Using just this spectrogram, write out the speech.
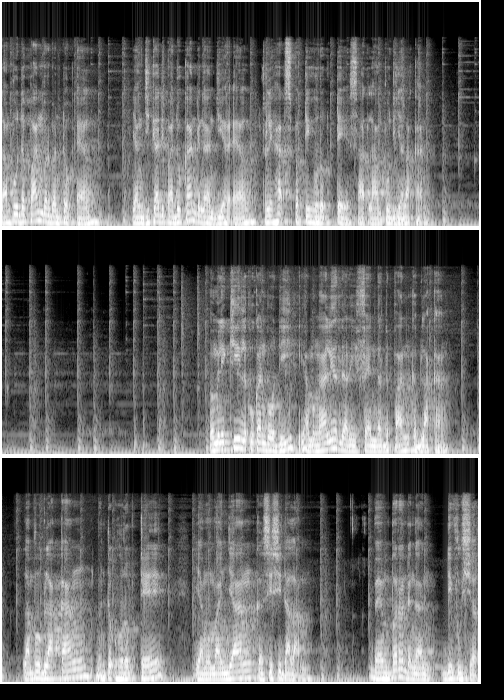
Lampu depan berbentuk L yang jika dipadukan dengan DRL terlihat seperti huruf T saat lampu dinyalakan. Memiliki lekukan bodi yang mengalir dari fender depan ke belakang. Lampu belakang bentuk huruf T yang memanjang ke sisi dalam bumper dengan diffuser.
